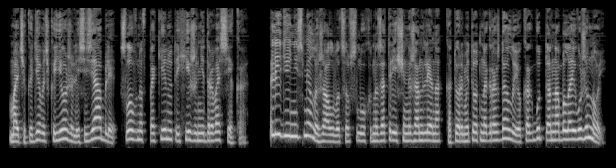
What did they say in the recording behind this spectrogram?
Мальчик и девочка ежились и зябли, словно в покинутой хижине дровосека. Лидия не смела жаловаться вслух на затрещины Жан-Лена, которыми тот награждал ее, как будто она была его женой.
